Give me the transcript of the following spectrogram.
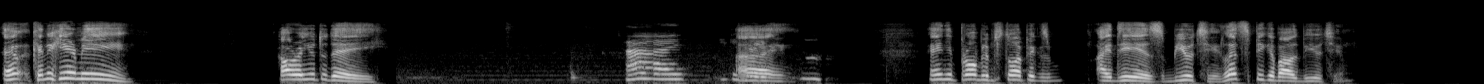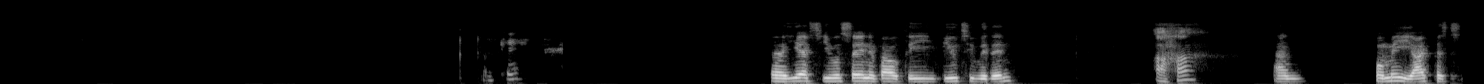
Uh, can you hear me? How are you today? Hi. Hi. Any problems, topics, ideas, beauty. Let's speak about beauty. Okay. Uh, yes, you were saying about the beauty within. Uh huh. And for me, I pers-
